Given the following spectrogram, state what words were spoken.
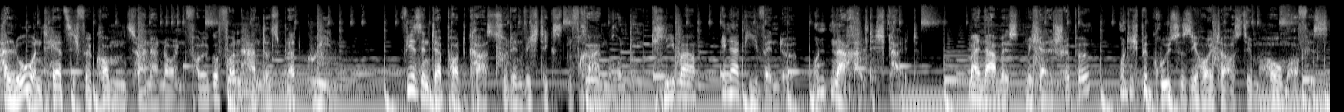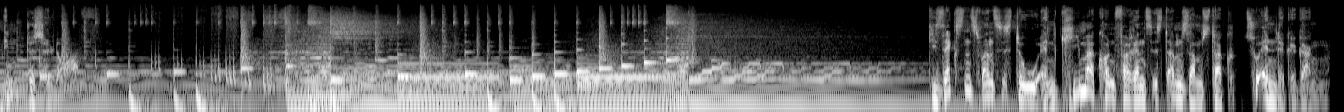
Hallo und herzlich willkommen zu einer neuen Folge von Handelsblatt Green. Wir sind der Podcast zu den wichtigsten Fragen rund um Klima, Energiewende und Nachhaltigkeit. Mein Name ist Michael Schippe und ich begrüße Sie heute aus dem Homeoffice in Düsseldorf. Die 26. UN-Klimakonferenz ist am Samstag zu Ende gegangen.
